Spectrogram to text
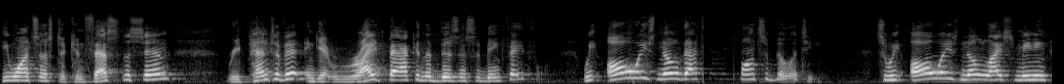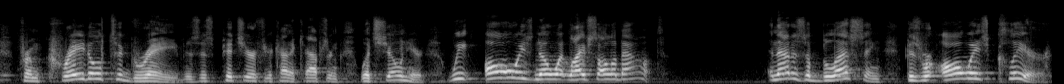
He wants us to confess the sin, repent of it, and get right back in the business of being faithful. We always know that's our responsibility. So we always know life's meaning from cradle to grave, is this picture, if you're kind of capturing what's shown here. We always know what life's all about. And that is a blessing because we're always clear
